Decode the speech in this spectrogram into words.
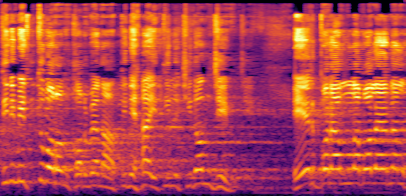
তিনি মৃত্যুবরণ করবে না। তিনি হাই, তিনি চিরঞ্জীব। এরপরে আল্লাহ বলেন, আল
